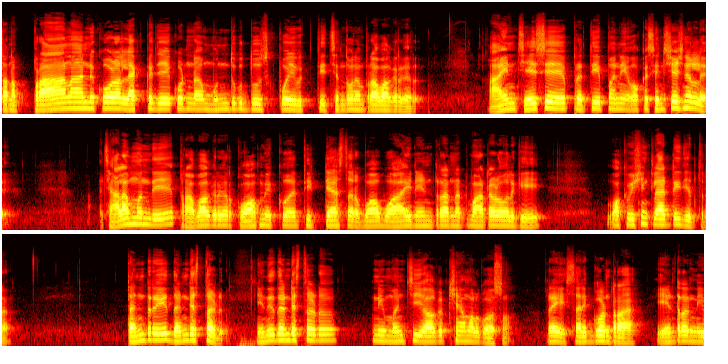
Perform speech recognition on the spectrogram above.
తన ప్రాణాన్ని కూడా లెక్క చేయకుండా ముందుకు దూసుకుపోయే వ్యక్తి చింతమనే ప్రభాకర్ గారు. ఆయన చేసే ప్రతి పని ఒక సెన్సేషనల్లే చాలామంది ప్రభాకర్ గారు కోపం ఎక్కువ తిట్టేస్తారు బాబు ఆయన ఏంట్రా? అన్నట్టు మాట్లాడే వాళ్ళకి ఒక విషయం క్లారిటీ చెప్తున్నా. తండ్రి దండిస్తాడు. ఎందుకు దండిస్తాడు? నీ మంచి యోగక్షేమాల కోసం. రై సరిగ్గా ఉండరా? ఏంట్రా నీ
